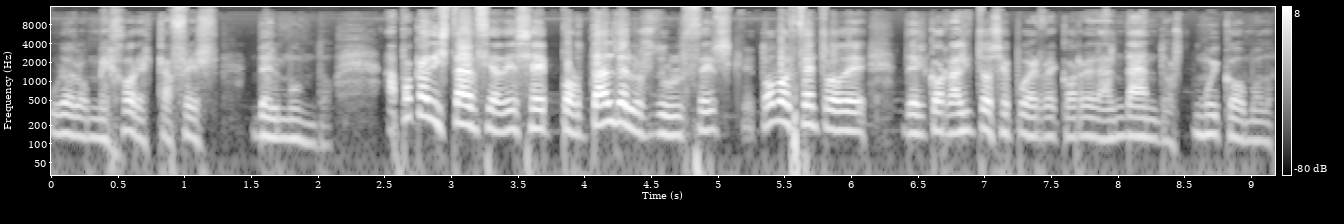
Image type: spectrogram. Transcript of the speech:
uno de los mejores cafés del mundo. A poca distancia de ese portal de los dulces, que todo el centro del corralito se puede recorrer andando, muy cómodo.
